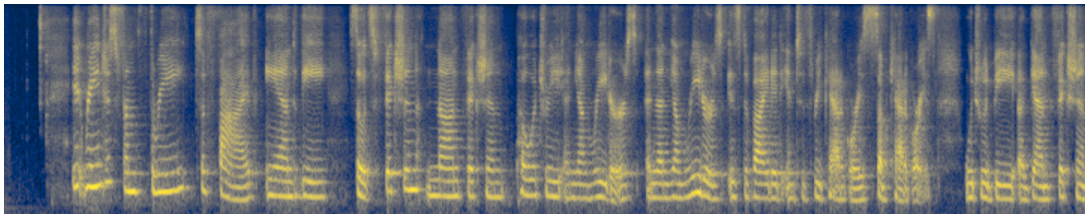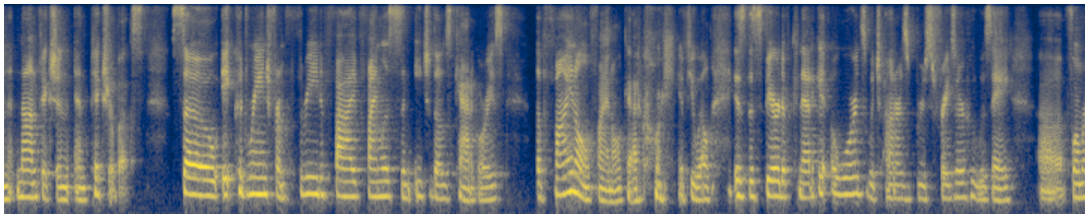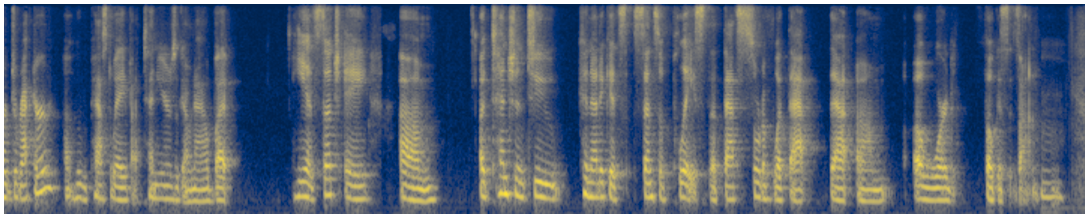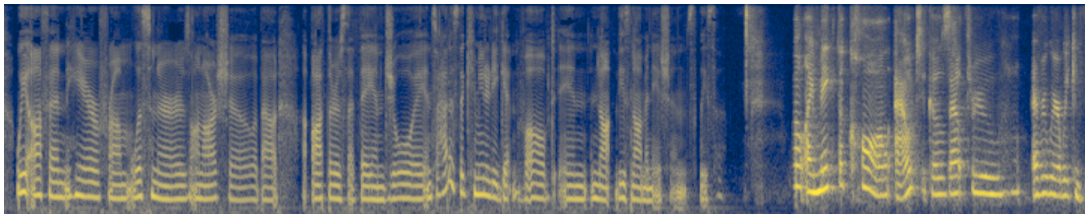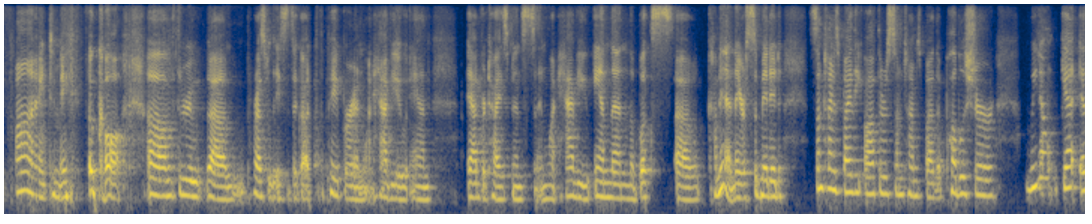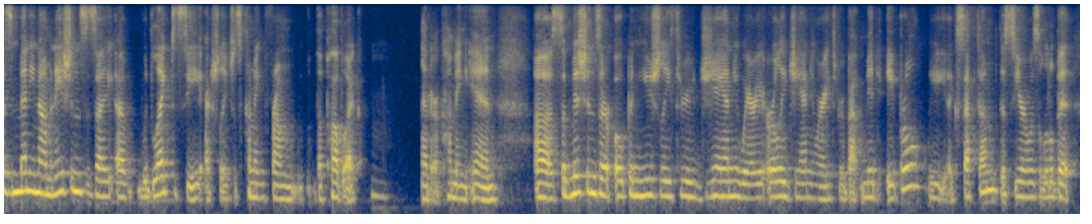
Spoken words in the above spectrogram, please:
It ranges from three to five, and the so it's fiction, nonfiction, poetry, and young readers. And then young readers is divided into three categories, subcategories, which would be again fiction, nonfiction, and picture books. So it could range from three to five finalists in each of those categories. The final, final category, if you will, is the Spirit of Connecticut Awards, which honors Bruce Fraser, who was a uh, former director uh, who passed away about 10 years ago now, but he had such a um, attention to Connecticut's sense of place that that's sort of what that that um, award focuses on. Mm. We often hear from listeners on our show about authors that they enjoy, and so how does the community get involved in not these nominations, Lisa? Well, I make the call out. It goes out through everywhere we can find to make the call um, through um, press releases that go out to the paper and what have you, and advertisements and what have you. And then the books uh, come in. They are submitted sometimes by the authors, sometimes by the publisher. We don't get as many nominations as I uh, would like to see, actually, just coming from the public mm. that are coming in. Uh, submissions are open usually through January, early January through about mid April. We accept them. This year was a little bit,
